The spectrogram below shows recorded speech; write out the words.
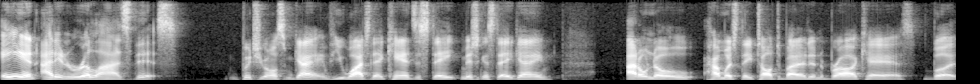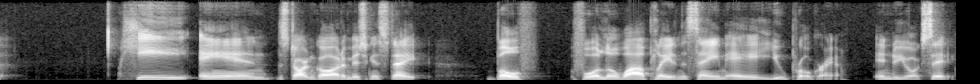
And I didn't realize this. Put you on some game. If you watch that Kansas State, Michigan State game, I don't know how much they talked about it in the broadcast, but he and the starting guard of Michigan State both for a little while played in the same AAU program in New York City.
